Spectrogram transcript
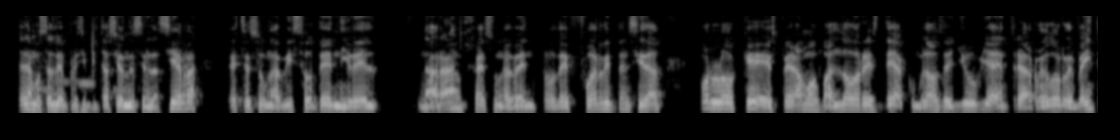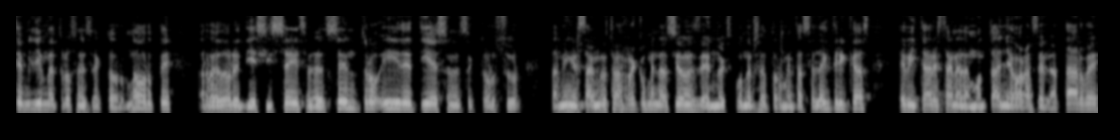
Tenemos el de precipitaciones en la sierra. Este es un aviso de nivel naranja, es un evento de fuerte intensidad, por lo que esperamos valores de acumulados de lluvia entre alrededor de 20 milímetros en el sector norte, alrededor de 16 en el centro y de 10 en el sector sur. También están nuestras recomendaciones de no exponerse a tormentas eléctricas, evitar estar en la montaña horas de la tarde,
